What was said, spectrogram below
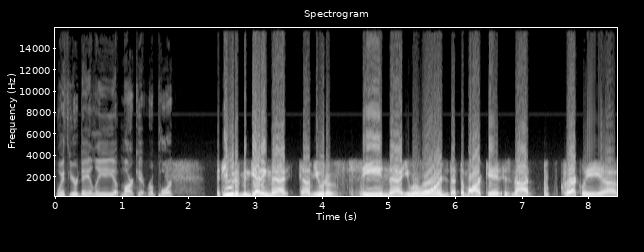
with your daily market report? If you would have been getting that, um, you would have seen that you were warned that the market is not correctly uh,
